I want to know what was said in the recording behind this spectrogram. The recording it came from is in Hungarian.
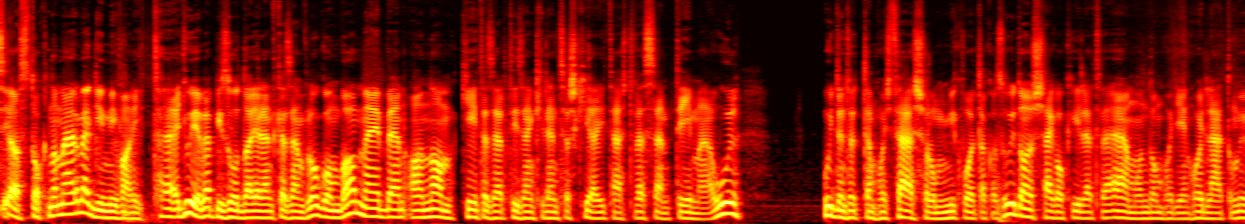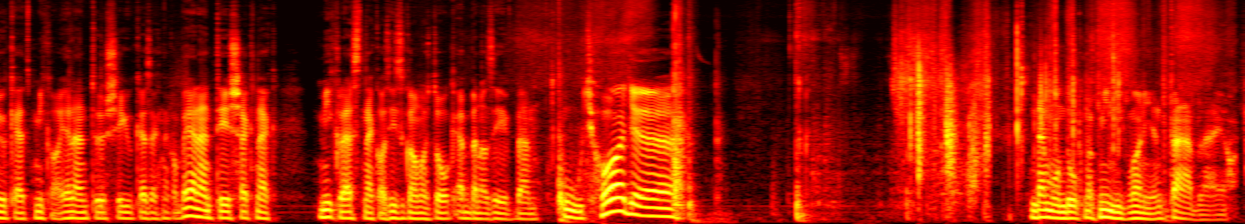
Sziasztok! Na már megint mi van itt? Egy újabb epizóddal jelentkezem vlogomban, melyben a NAM 2019-es kiállítást veszem témául. Úgy döntöttem, hogy felsorolom, mik voltak az újdonságok, illetve elmondom, hogy én hogy látom őket, mik a jelentőségük ezeknek a bejelentéseknek, mik lesznek az izgalmas dolgok ebben az évben. Úgyhogy... Bemondóknak mindig van ilyen táblája.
